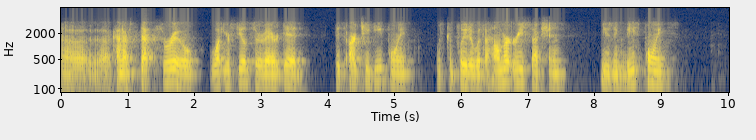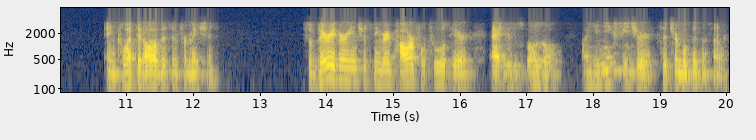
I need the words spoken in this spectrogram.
uh, kind of step through what your field surveyor did, this RTD point was completed with a Helmert resection using these points and collected all of this information. So very, very interesting, very powerful tools here at your disposal, a unique feature to Trimble Business Center.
